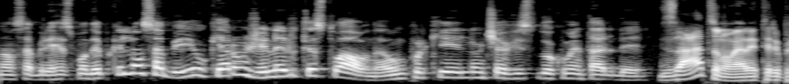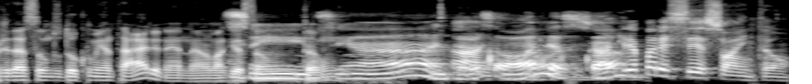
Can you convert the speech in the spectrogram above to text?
não saberia responder porque ele não sabia o que era um gênero textual, não porque ele não tinha visto o documentário dele. Exato, não era a interpretação do documentário, né? Não era uma questão sim, tão. Sim, ah, interessante. Ah, Olha só. O cara queria aparecer só, então.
